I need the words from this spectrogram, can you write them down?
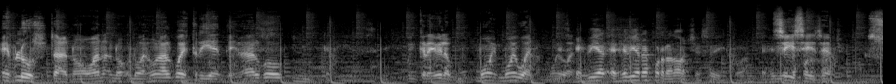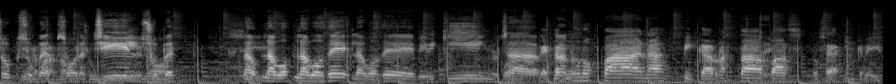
Es blues, o sea, no, van a- no, no es un algo estridente, es algo increíble, muy, muy bueno, muy bueno. Es, vier- es de viernes por la noche ese disco. ¿eh? Es Sí, viernes sí, sí. Super, super chill, vino. super. La, Sí. la vo- la voz de la voz de B.B. King, o sea, no, no, unos panas, picar unas tapas, o sea, increíble,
